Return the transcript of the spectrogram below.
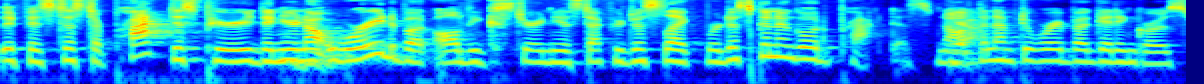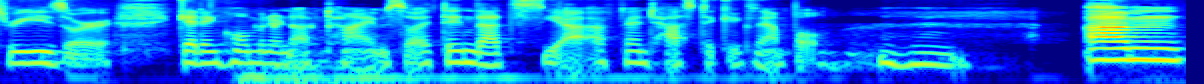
if it's just a practice period, then you're not worried about all the extraneous stuff. You're just like, we're just gonna go to practice. Not Yeah. gonna have to worry about getting groceries or getting home in enough time. So I think that's yeah, a fantastic example. Um,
